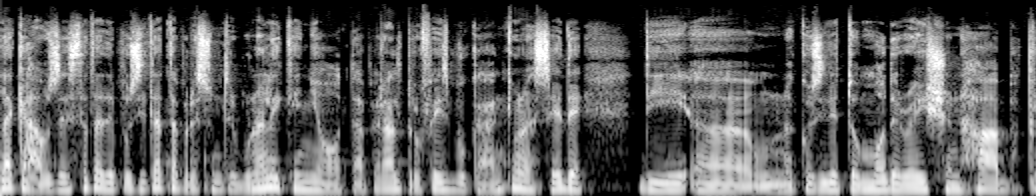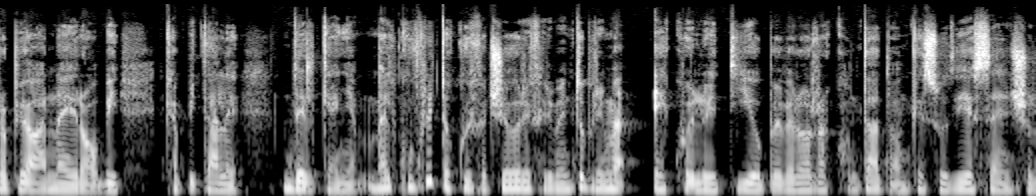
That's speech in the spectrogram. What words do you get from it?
La causa è stata depositata presso un tribunale kenyota, peraltro Facebook ha anche una sede di uh, un cosiddetto Moderation Hub proprio a Nairobi, capitale del Kenya, ma il conflitto a cui facevo riferimento prima è quello etiope, ve l'ho raccontato anche su The Essential,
